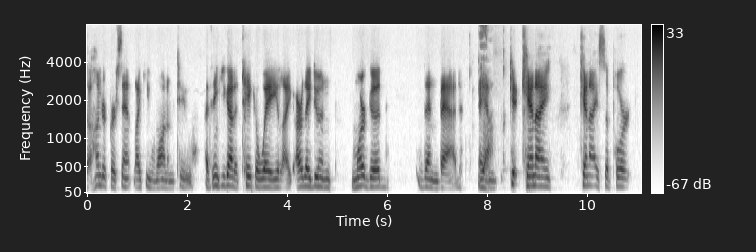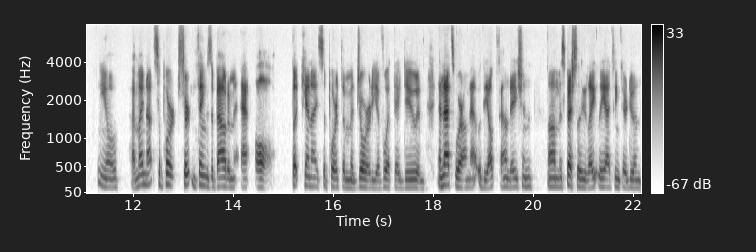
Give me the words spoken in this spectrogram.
100% like you want them to. I think you got to take away, like, are they doing more good than bad? Yeah. can I, can I support, you know, I might not support certain things about them at all, but can I support the majority of what they do? And, and that's where I'm at with the Elk Foundation um, especially lately. I think they're doing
